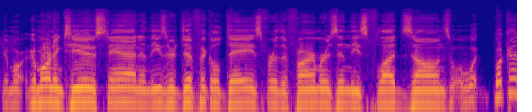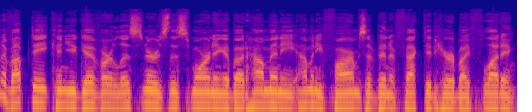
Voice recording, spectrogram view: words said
Good, mo- good, morning to you, Stan. And these are difficult days for the farmers in these flood zones. What what kind of update can you give our listeners this morning about how many how many farms have been affected here by flooding?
